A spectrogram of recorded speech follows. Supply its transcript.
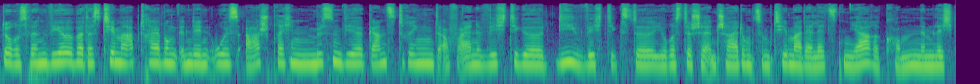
Doris, wenn wir über das Thema Abtreibung in den USA sprechen, müssen wir ganz dringend auf eine wichtige, die wichtigste juristische Entscheidung zum Thema der letzten Jahre kommen, nämlich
